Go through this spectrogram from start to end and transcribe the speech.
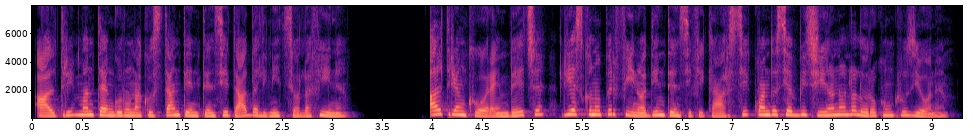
Altri mantengono una costante intensità dall'inizio alla fine. Altri ancora, invece, riescono perfino ad intensificarsi quando si avvicinano alla loro conclusione.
